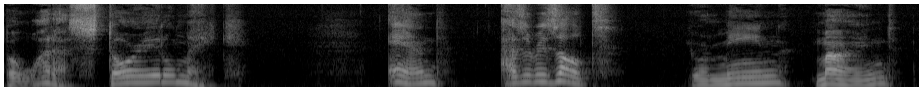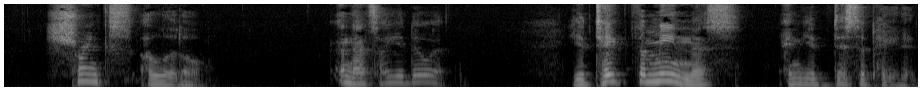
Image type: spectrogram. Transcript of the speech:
but what a story it'll make. And as a result, your mean mind shrinks a little. And that's how you do it. You take the meanness and you dissipate it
